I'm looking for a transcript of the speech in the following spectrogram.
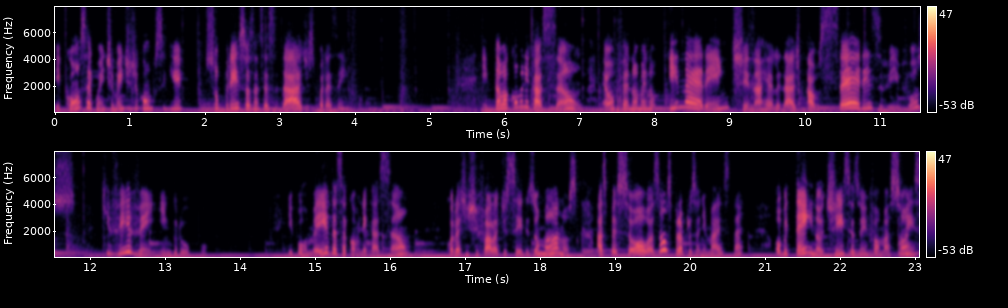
e, consequentemente, de conseguir suprir suas necessidades, por exemplo. Então, a comunicação é um fenômeno inerente, na realidade, aos seres vivos que vivem em grupo. E por meio dessa comunicação, quando a gente fala de seres humanos, as pessoas, ou os próprios animais, né, obtêm notícias ou informações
